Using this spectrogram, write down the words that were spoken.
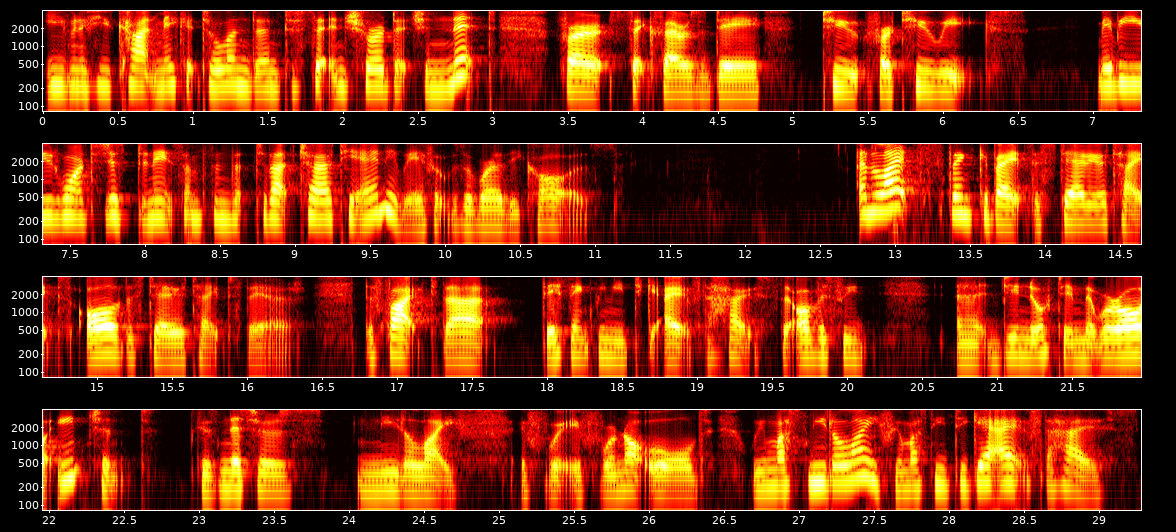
even if you can't make it to London to sit in Shoreditch and knit for six hours a day, two for two weeks, maybe you'd want to just donate something to that charity anyway if it was a worthy cause. And let's think about the stereotypes, all the stereotypes there. The fact that they think we need to get out of the house, they're obviously uh, denoting that we're all ancient because knitters need a life. If we're if we're not old, we must need a life. We must need to get out of the house.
